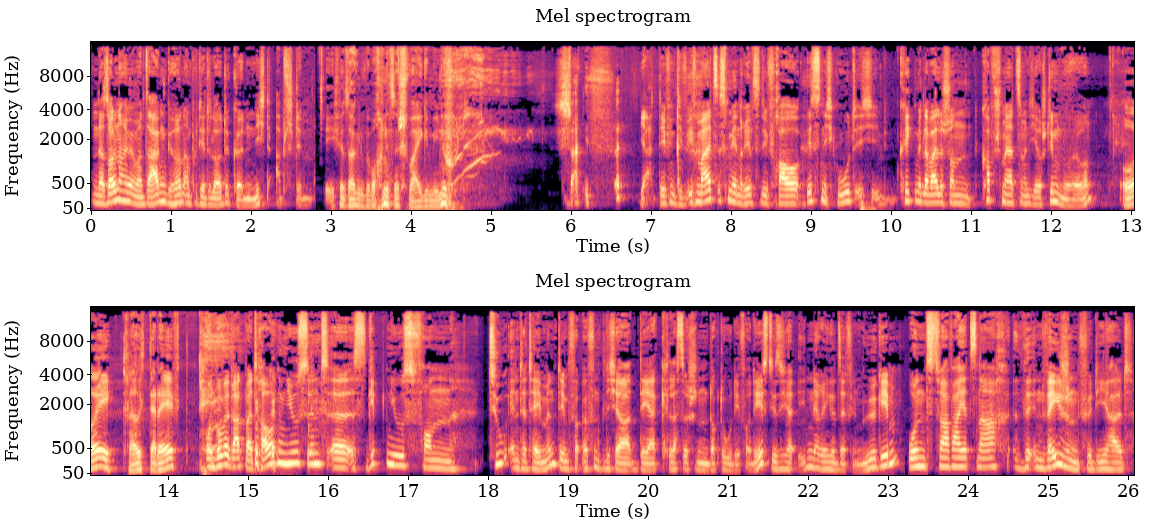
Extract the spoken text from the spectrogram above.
Und da soll noch jemand sagen, gehirnamputierte Leute können nicht abstimmen. Ich würde sagen, wir brauchen jetzt eine Schweigeminute. Scheiße. Ja, definitiv. Eve Miles ist mir ein Rätsel. Die Frau ist nicht gut. Ich krieg mittlerweile schon Kopfschmerzen, wenn ich ihre Stimme nur höre. Oi, Klaus der Reft. Und wo wir gerade bei traurigen News sind, äh, es gibt News von Two Entertainment, dem Veröffentlicher der klassischen Doctor Who DVDs, die sich ja in der Regel sehr viel Mühe geben. Und zwar war jetzt nach The Invasion, für die halt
